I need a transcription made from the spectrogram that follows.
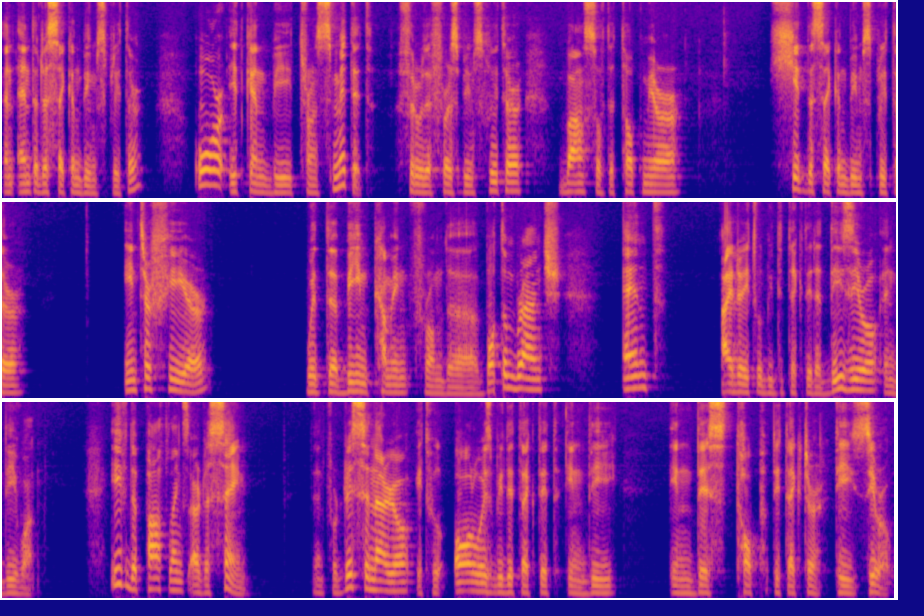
and enter the second beam splitter, or it can be transmitted through the first beam splitter, bounce off the top mirror, hit the second beam splitter, interfere with the beam coming from the bottom branch, and either it will be detected at D0 and D1. If the path lengths are the same, then for this scenario, it will always be detected in, D, in this top detector D0.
